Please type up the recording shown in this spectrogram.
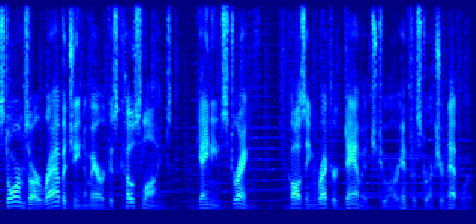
storms are ravaging America's coastlines, gaining strength, causing record damage to our infrastructure network.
